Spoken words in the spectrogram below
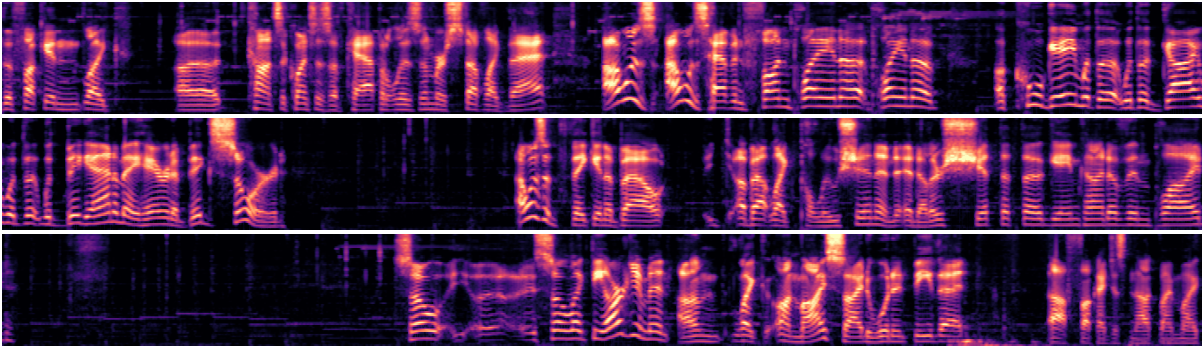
the fucking, like, uh, consequences of capitalism or stuff like that. I was I was having fun playing a playing a, a cool game with a with a guy with the, with big anime hair and a big sword. I wasn't thinking about about like pollution and, and other shit that the game kind of implied. So, uh, so like the argument on like on my side wouldn't be that. Ah, fuck! I just knocked my mic.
